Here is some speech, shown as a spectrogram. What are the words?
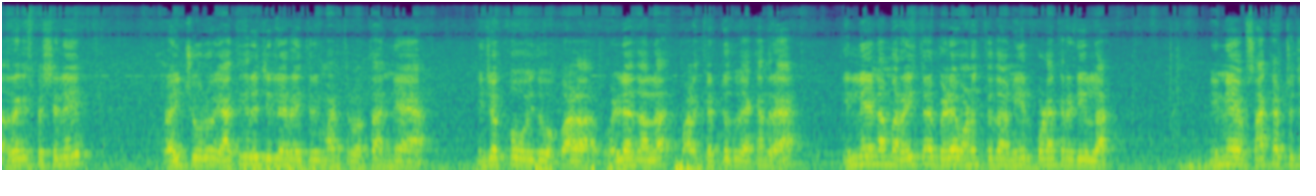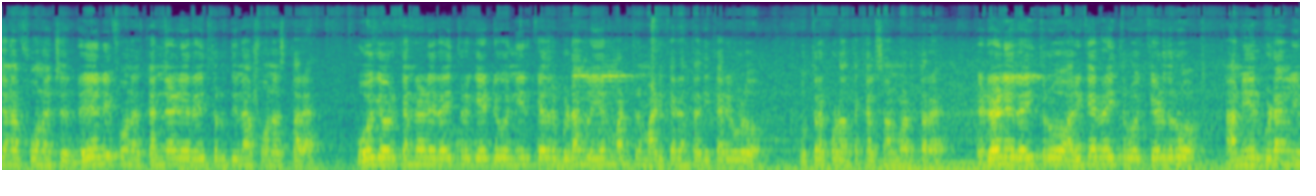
ಅದರಾಗೆ ಸ್ಪೆಷಲಿ ರಾಯಚೂರು, ಯಾದಗಿರಿ ಜಿಲ್ಲೆ ರೈತರಿಗೆ ಮಾಡ್ತಿರುವಂಥ ಅನ್ಯಾಯ. ನಿಜಕ್ಕೂ ಇದು ಭಾಳ ಒಳ್ಳೆಯದಲ್ಲ ಭಾಳ ಕೆಟ್ಟದ್ದು. ಯಾಕಂದ್ರೆ ಇಲ್ಲೇ ನಮ್ಮ ರೈತರ ಬೆಳೆ ಒಣಗ್ತಿದಾವೆ, ನೀರು ಕೊಡಕ್ಕೆ ರೆಡಿ ಇಲ್ಲ. ನಿನ್ನೆ ಸಾಕಷ್ಟು ಜನ ಫೋನ್ ಹಚ್ಚಿದ್ರು. ಡೈಲಿ ಫೋನ್ ಕನ್ನಳ್ಳಿ ರೈತರು ದಿನ ಫೋನ್ ಹಚ್ತಾರೆ. ಹೋಗಿ ಅವ್ರು ಕನ್ನಳ್ಳಿ ರೈತರು ಗೇಟಿಗೆ ನೀರು ಕೇಳಿದ್ರೆ, ಬಿಡಂಗ್ಲ, ಏನು ಮಾಡ್ತಾರೆ? ಮಾಡಿಕರಿ ಅಂತ ಅಧಿಕಾರಿಗಳು ಉತ್ತರ ಕೊಡುವಂಥ ಕೆಲಸ ಮಾಡ್ತಾರೆ. ಎಡಳ್ಳಿ ರೈತರು, ಅರಿಕೆರೆ ರೈತರು ಹೋಗಿ ಕೇಳಿದ್ರು, ನಾವು ನೀರು ಬಿಡಂಗ್ಲಿ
